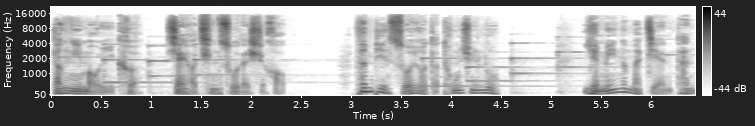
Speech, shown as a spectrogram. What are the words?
当你某一刻想要倾诉的时候，翻遍所有的通讯录，也没那么简单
